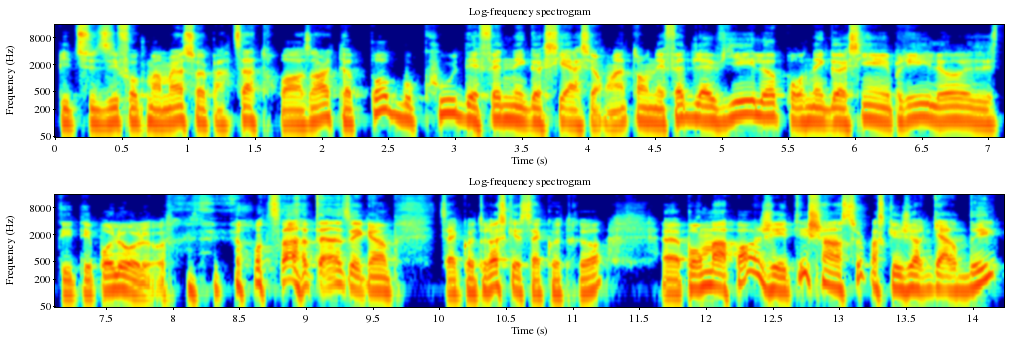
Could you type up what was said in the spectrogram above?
puis tu dis, il faut que ma mère soit partie à 3 heures, tu n'as pas beaucoup d'effet de négociation. Hein. Ton effet de levier là, pour négocier un prix, tu n'es pas là. On s'entend, c'est comme ça coûtera ce que ça coûtera. Euh, pour ma part, j'ai été chanceux parce que j'ai regardé,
